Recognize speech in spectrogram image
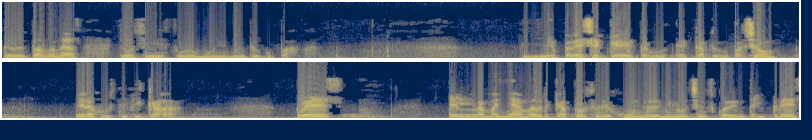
Pero de todas maneras, yo sí estuve muy muy preocupado y parece que esta, esta preocupación era justificada. Pues en la mañana del 14 de junio de 1943,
